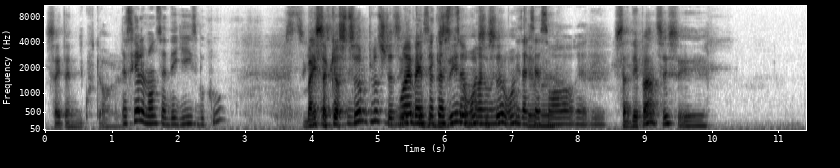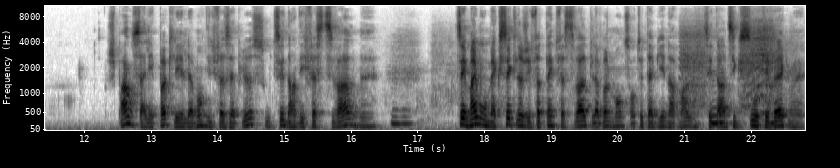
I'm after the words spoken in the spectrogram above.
Ça a été un des coups de cœur. Est-ce que le monde se déguise beaucoup? Ben, ce costume, plus, je te dirais. Ouais, ben, là, costume. ouais, c'est ça, ouais. Des euh, accessoires, euh, des... Ça dépend, tu sais, c'est. Je pense à l'époque, les- le monde il le faisait plus, ou tu sais, dans des festivals, mais. Mhm. Tu sais, même au Mexique, là, j'ai fait plein de festivals, puis là-bas, le monde sont tous habillés normal. Tu sais, Mhm. tandis qu'ici au Québec, mais,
